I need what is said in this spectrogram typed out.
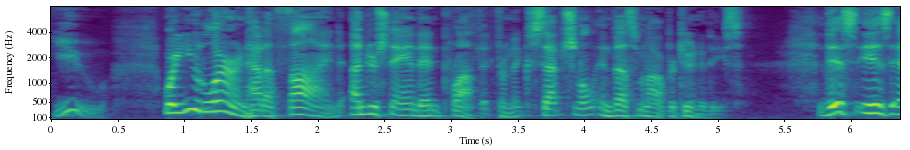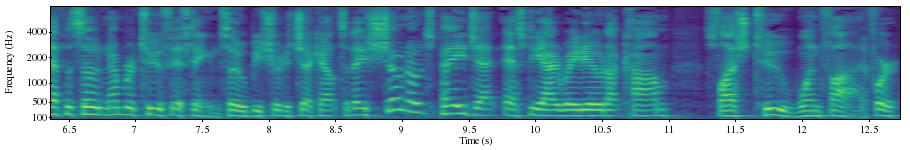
you, where you learn how to find, understand, and profit from exceptional investment opportunities. This is episode number 215, so be sure to check out today's show notes page at sdiradio.com slash 215, where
